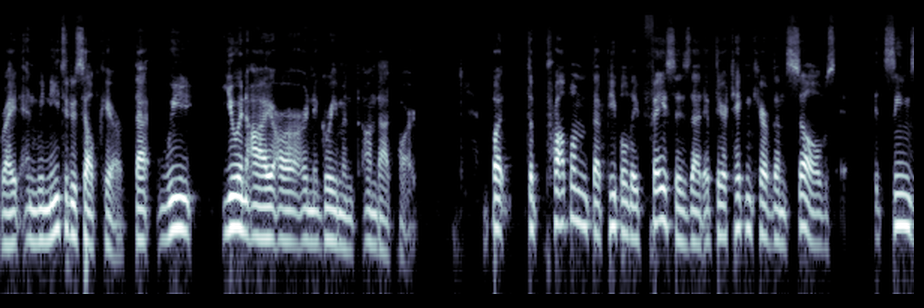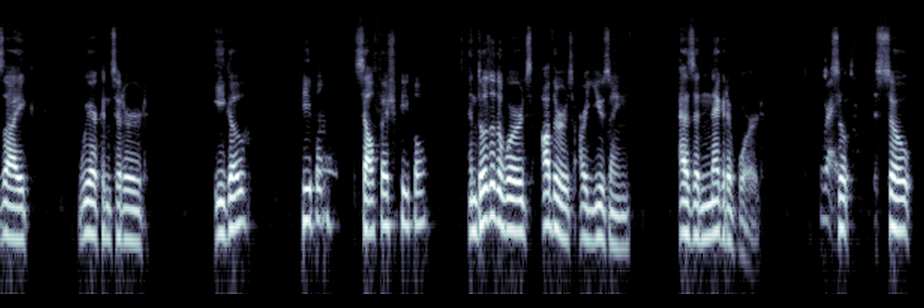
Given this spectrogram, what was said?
right? And we need to do self-care. That we you and i are in agreement on that part. But the problem that people they face is that if they're taking care of themselves, it seems like we are considered ego people, mm. selfish people. And those are the words others are using as a negative word. Right. So so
